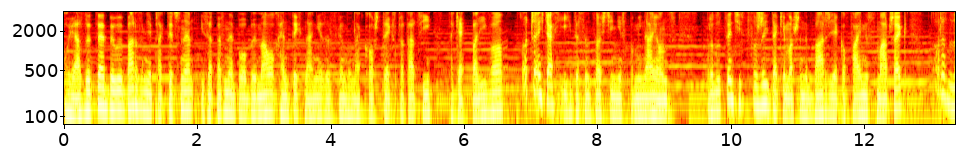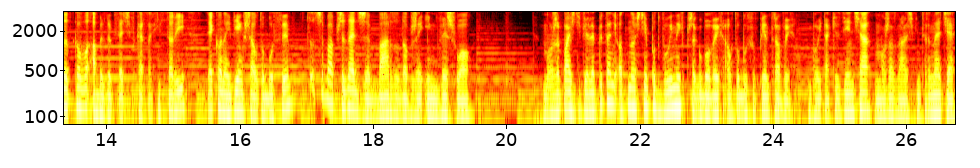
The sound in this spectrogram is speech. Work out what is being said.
Pojazdy te były bardzo niepraktyczne i zapewne byłoby mało chętnych na nie ze względu na koszty eksploatacji, tak jak paliwo, o częściach ich dostępności nie wspominając. Producenci stworzyli takie maszyny bardziej jako fajny smaczek oraz dodatkowo, aby zapisać się w kartach historii jako największe autobusy, co trzeba przyznać, że bardzo dobrze im wyszło. Może paść wiele pytań odnośnie podwójnych przegubowych autobusów piętrowych, bo i takie zdjęcia można znaleźć w internecie.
